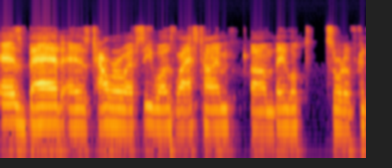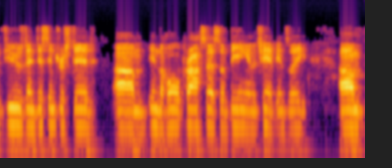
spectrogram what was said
as bad as Tauro FC was last time. Um, they looked sort of confused and disinterested um, in the whole process of being in the Champions League. Um,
